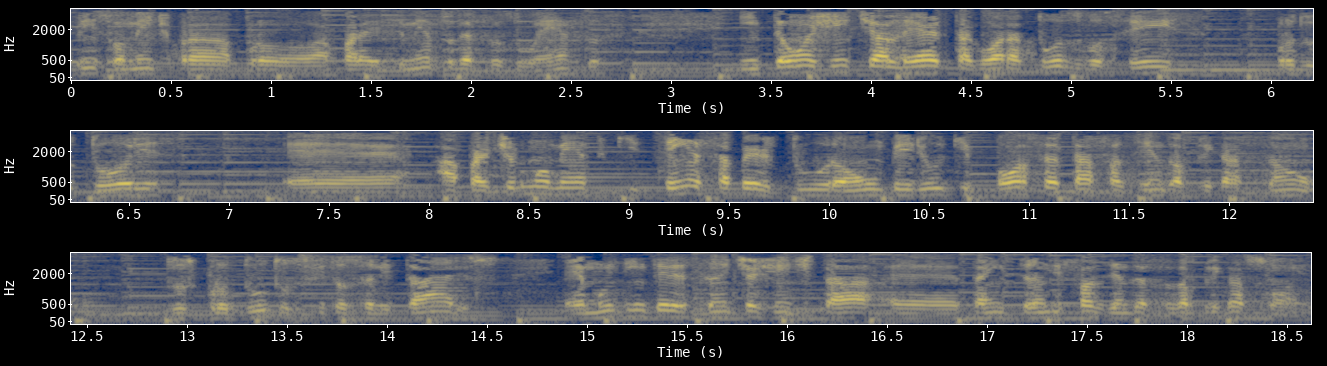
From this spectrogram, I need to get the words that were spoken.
principalmente para o aparecimento dessas doenças. Então a gente alerta agora a todos vocês, produtores, é, a partir do momento que tem essa abertura um período que possa estar fazendo aplicação dos produtos fitossanitários, é muito interessante a gente estar tá, é, tá entrando e fazendo essas aplicações.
